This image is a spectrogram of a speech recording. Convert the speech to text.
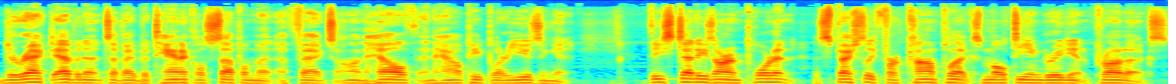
direct evidence of a botanical supplement effects on health and how people are using it. These studies are important, especially for complex multi-ingredient products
